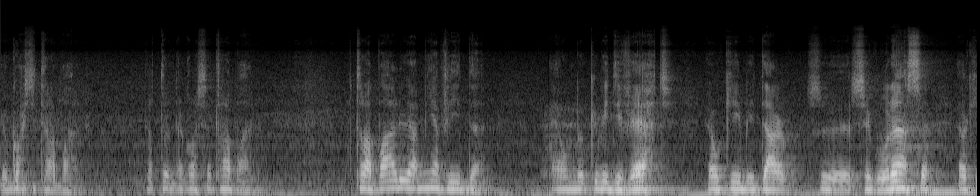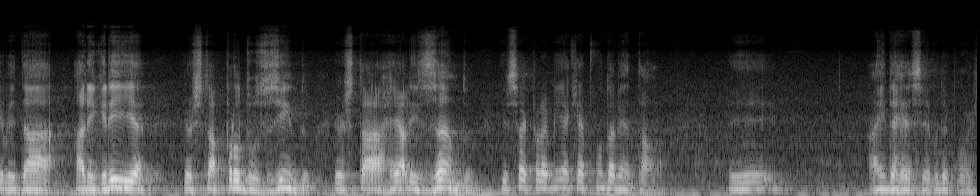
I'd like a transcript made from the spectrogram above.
Eu gosto de trabalho. O negócio é trabalho. O trabalho é a minha vida. É o meu que me diverte, é o que me dá se- segurança, é o que me dá alegria. Eu estar produzindo, eu estar realizando. Isso é para mim é que é fundamental. E ainda recebo depois.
